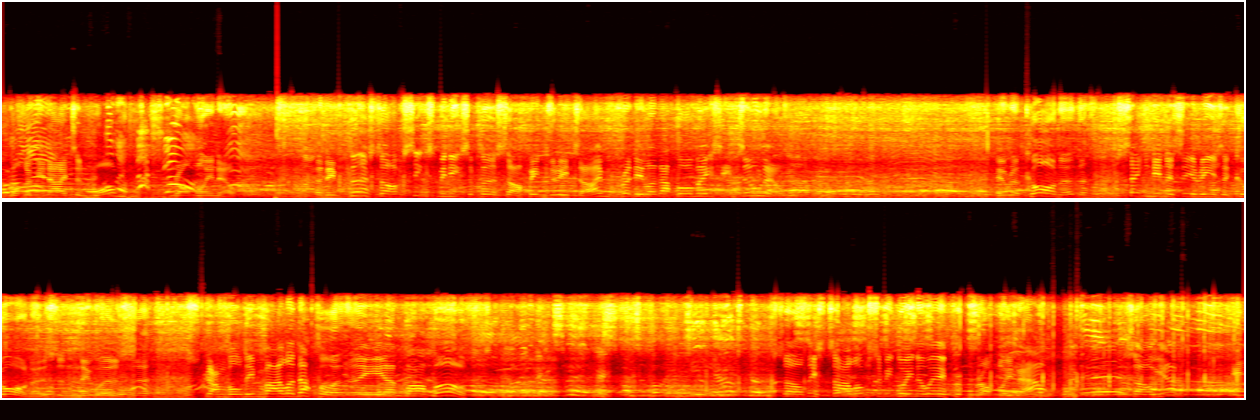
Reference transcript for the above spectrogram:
Rotherham United 1, Bromley nil. And in first half, six minutes of first half injury time, Freddie Ladapo makes it 2 0. It was a corner, the second in a series of corners, and it was uh, scrambled in by Ladapo at the uh, far post. So this tie looks to be going away from Bromley now. So yeah, in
